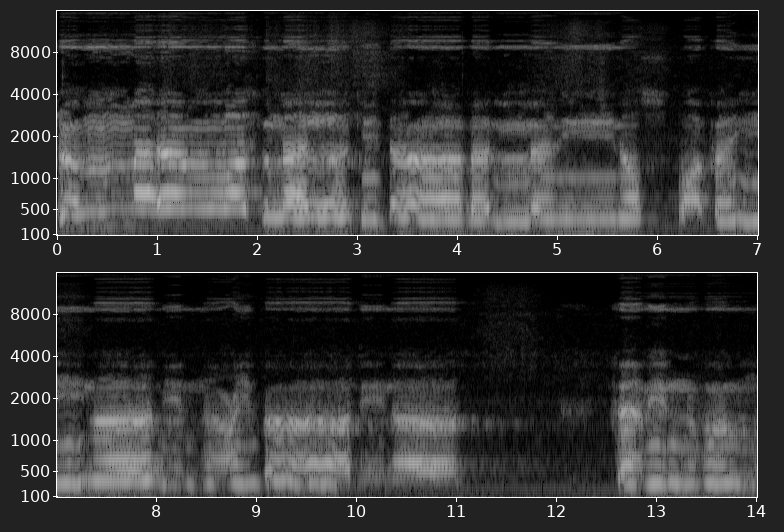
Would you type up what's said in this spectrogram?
ثم أورثنا الكتاب الذين اصطفينا من عبادنا فمنهم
